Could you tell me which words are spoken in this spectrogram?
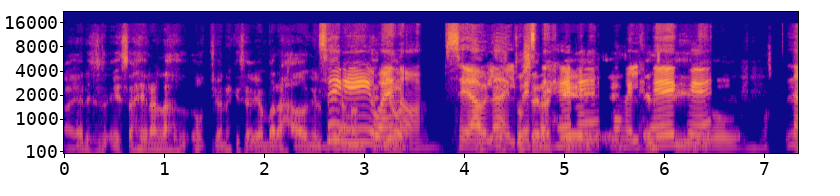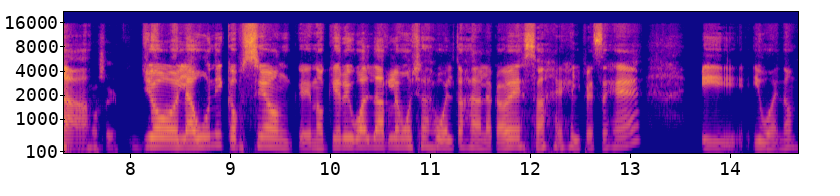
a ver, esas, eran las opciones que se habían barajado en el verano anterior. Sí, bueno, se habla del PSG con el, jeque. No, sé. Yo la única opción que no quiero igual darle muchas vueltas a la cabeza es el PSG y, y bueno,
